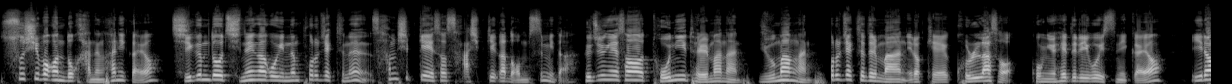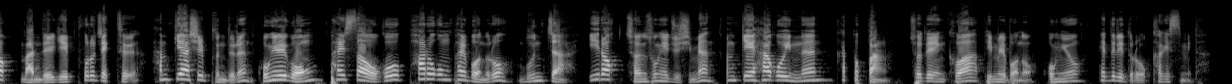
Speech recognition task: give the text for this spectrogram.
수십억 원도 가능하니까요. 지금도 진행하고 있는 프로젝트는 30개에서 40개가 넘습니다. 그 중에서 돈이 될 만한 유망한 프로젝트들만 이렇게 골라서 공유해드리고 있으니까요. 1억 만들기 프로젝트 함께 하실 분들은 010-8459-8508번으로 문자 1억 전송해 주시면 함께 하고 있는 카톡방 초대 링크와 비밀번호 공유해 드리도록 하겠습니다.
